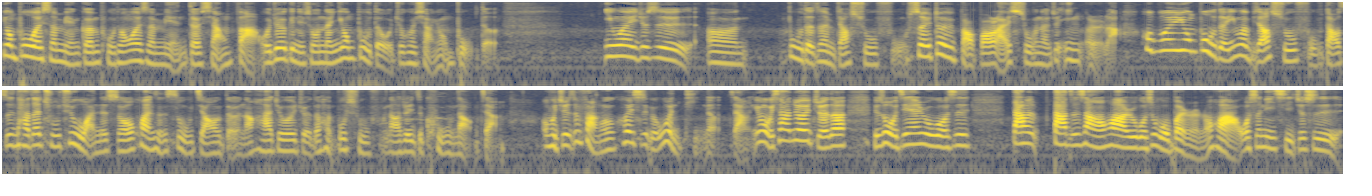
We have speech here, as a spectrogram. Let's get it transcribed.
用布卫生棉跟普通卫生棉的想法，我就会跟你说，能用布的我就会想用布的，因为就是，嗯，布的真的比较舒服。所以对于宝宝来说呢，就婴儿啦，会不会用布的？因为比较舒服，导致他在出去玩的时候换成塑胶的，然后他就会觉得很不舒服，然后就一直哭闹这样。我觉得这反而会是个问题呢。这样，因为我现在就会觉得，比如说我今天如果是大大致上的话，如果是我本人的话，我生理期就是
